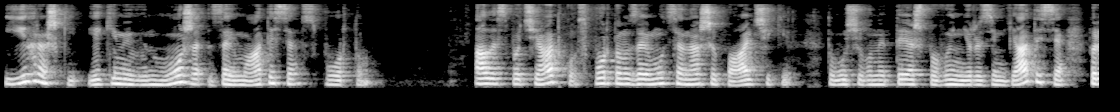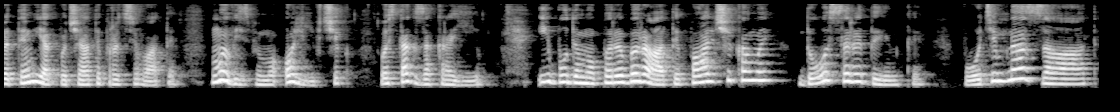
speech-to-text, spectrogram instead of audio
іграшки, якими він може займатися спортом. Але спочатку спортом займуться наші пальчики, тому що вони теж повинні розім'ятися перед тим, як почати працювати. Ми візьмемо олівчик, ось так за краї, і будемо перебирати пальчиками до серединки, потім назад,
